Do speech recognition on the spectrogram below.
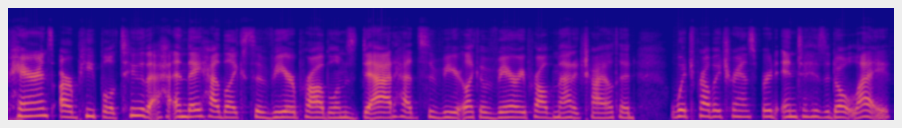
parents are people too that and they had like severe problems. Dad had severe, like a very problematic childhood, which probably transferred into his adult life.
